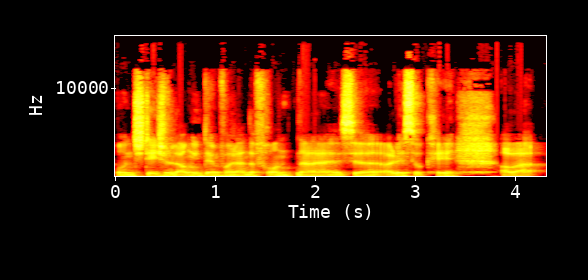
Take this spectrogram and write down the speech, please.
und stehe schon lange in dem Fall an der Front. Nein, ist ja alles okay. Aber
